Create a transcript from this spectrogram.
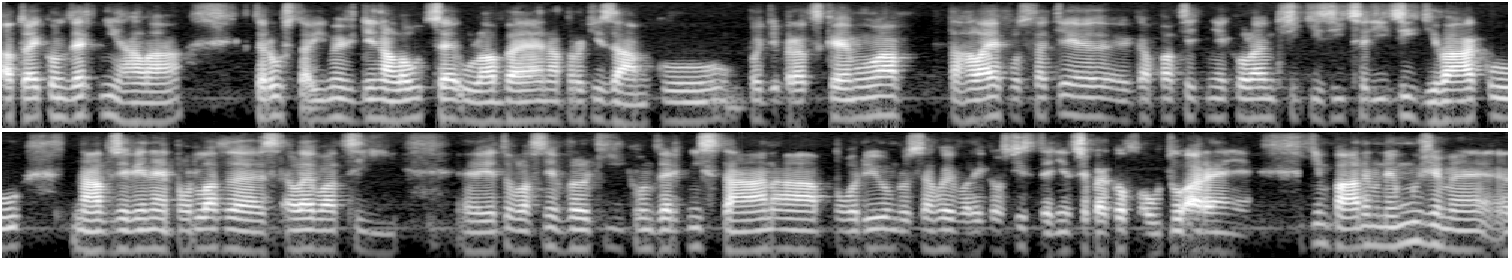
a to je koncertní hala, kterou stavíme vždy na louce u Labé naproti zámku Poděbradskému a ta hala je v podstatě kapacitně kolem 3000 sedících diváků na dřevěné podlaze s elevací. Je to vlastně velký koncertní stán a pódium dosahuje velikosti stejně třeba jako v Outu aréně. Tím pádem nemůžeme eh,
